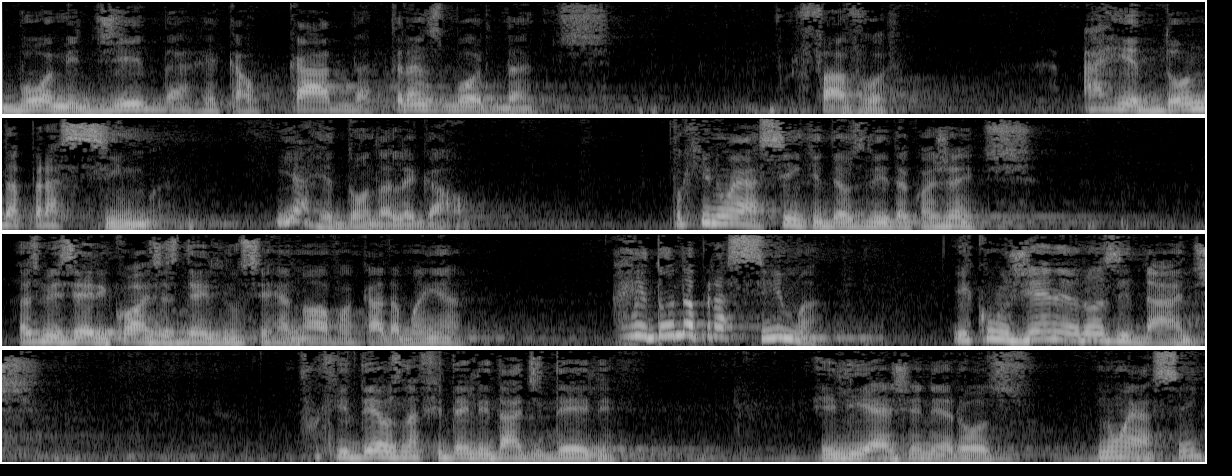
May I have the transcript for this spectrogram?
boa medida, recalcada, transbordante. Por favor, arredonda para cima. E arredonda legal. Porque não é assim que Deus lida com a gente? As misericórdias dele não se renovam a cada manhã? Arredonda para cima. E com generosidade. Porque Deus, na fidelidade dele, ele é generoso. Não é assim?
